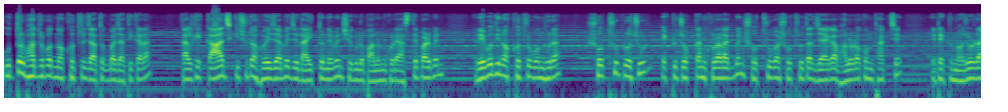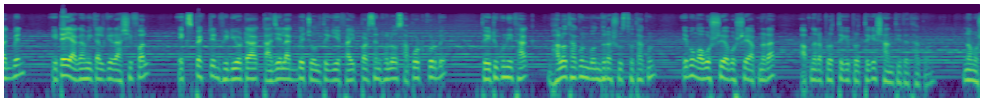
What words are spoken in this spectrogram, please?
উত্তর ভাদ্রপদ নক্ষত্রের জাতক বা জাতিকারা, কালকে কাজ কিছুটা হয়ে যাবে, যে দায়িত্ব নেবেন, সেগুলো পালন করে আসতে পারবেন। রেবতী নক্ষত্র বন্ধুরা শত্রু প্রচুর, একটু চোখ কান খোলা রাখবেন, শত্রু বা শত্রুতার জায়গা ভালো রকম থাকছে, এটা একটু নজর রাখবেন, এটাই আগামীকালকে রাশিফল। এক্সপেক্টেড ভিডিওটা কাজে লাগবে, চলতে গিয়ে ফাইভ পার্সেন্ট হলেও সাপোর্ট করবে, তো এটুকুনি থাক, ভালো থাকুন বন্ধুরা, সুস্থ থাকুন, এবং অবশ্যই অবশ্যই আপনারা আপনারা প্রত্যেকে প্রত্যেকে শান্তিতে থাকুন। নমস্কার।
